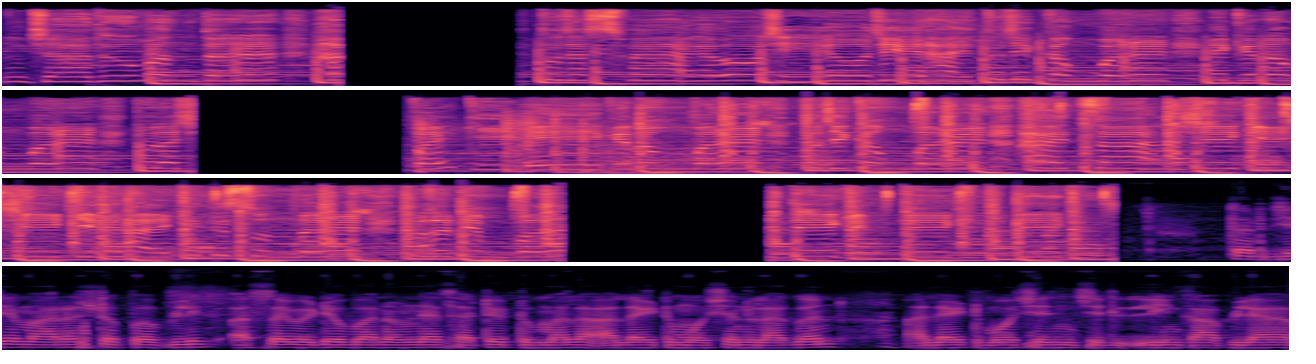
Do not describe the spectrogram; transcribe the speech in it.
जादू मंतर तुझा स्वॅग ओजी ओजी हाय तुझी कंबर एक नंबर तुला पैकी एक नंबर तुझी कंबर तर जे महाराष्ट्र पब्लिक असा व्हिडिओ बनवण्यासाठी तुम्हाला अलाईट मोशन लागन. अलाईट मोशनची लिंक आपल्या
